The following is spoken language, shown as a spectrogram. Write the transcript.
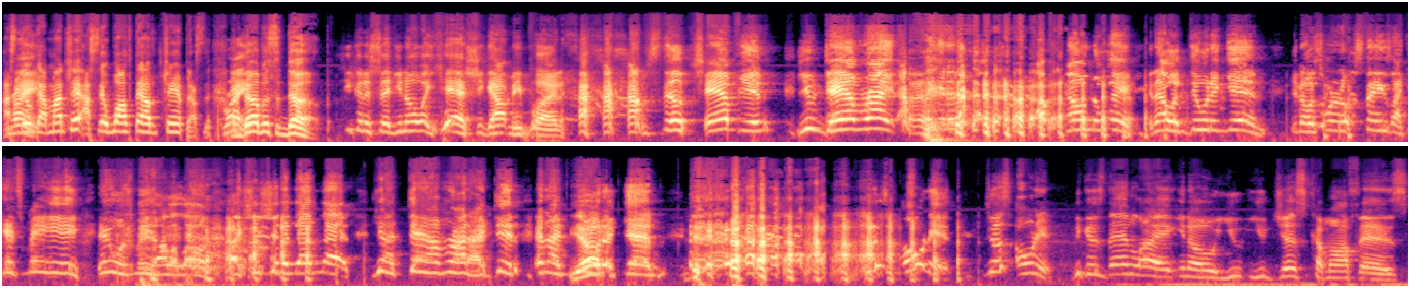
I still got my champ. I still walked out a champion. I still, Right. A dub is a dub. She could have said, you know what? Yeah, she got me, but I'm still champion. You damn right. I figured it out. I found the way, and I would do it again. You know, it's one of those things like it's me. It was me all along. Like she should have done that. Yeah, damn right I did, and I do Yep. it again. just own it. Just own it. Because then, like, you know, you you just come off as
